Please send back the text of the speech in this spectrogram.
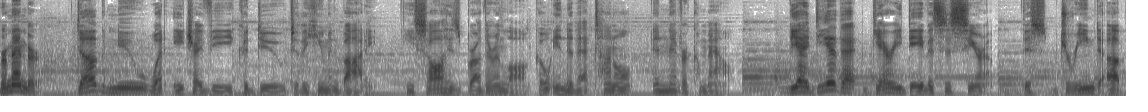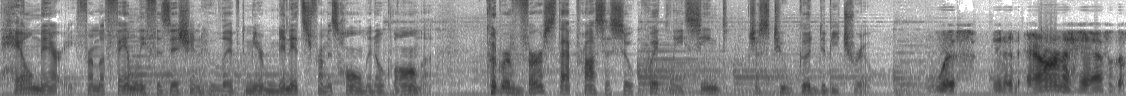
Remember, Doug knew what HIV could do to the human body. He saw his brother in law go into that tunnel and never come out. The idea that Gary Davis's serum, this dreamed up Hail Mary from a family physician who lived mere minutes from his home in Oklahoma, could reverse that process so quickly seemed just too good to be true. Within an hour and a half of the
